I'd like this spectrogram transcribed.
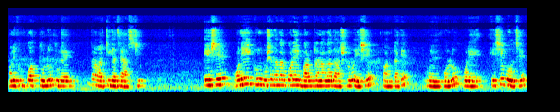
অনেকক্ষণ পথ তুললো, তুলে, তা ঠিক আছে, আসছি। এসে অনেকক্ষণ বসে থাকার পরে বারোটা নাগাদ আসলো, এসে পাম্পটাকে করল, করে এসে বলছে,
